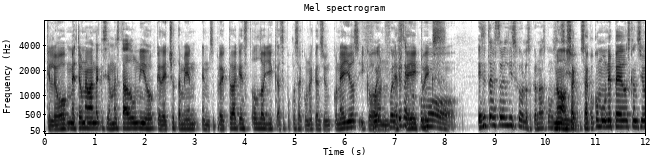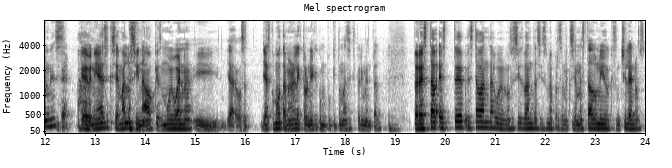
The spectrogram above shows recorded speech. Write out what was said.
Que luego mete una banda que se llama Estado Unido, que de hecho también en su proyecto Against All Logic hace poco sacó una canción con ellos y con fue el que FKA Twigs. como... ¿Ese también está en el disco o lo sacó más como No, sencillo? sac- sacó como un EP de dos canciones Ok. que venía ese que se llama Alucinado, que es muy buena y ya, o sea, ya es como también una electrónica como un poquito más experimental. Pero esta, este, esta banda, bueno, no sé si es banda, si es una persona que se llama Estado Unido, que son chilenos,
